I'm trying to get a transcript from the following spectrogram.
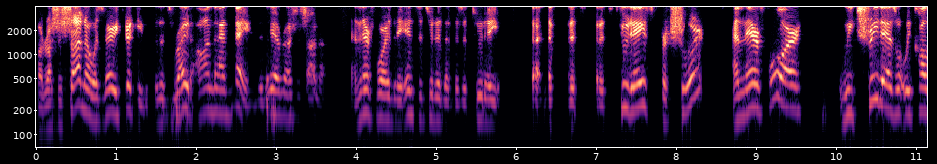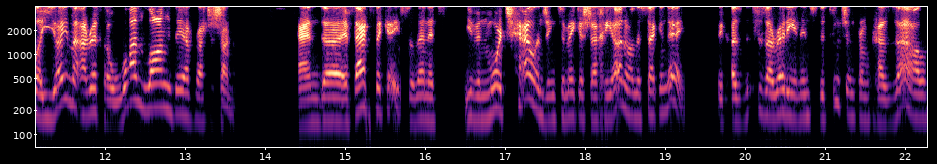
But Rosh Hashanah was very tricky because it's right on that day, the day of Rosh Hashanah, and therefore they instituted that there's a two-day that, that it's that it's two days for sure, and therefore we treat it as what we call a Yom Aricha, one long day of Rosh Hashanah. And uh, if that's the case, so then it's even more challenging to make a Shehecheyanu on the second day, because this is already an institution from Chazal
